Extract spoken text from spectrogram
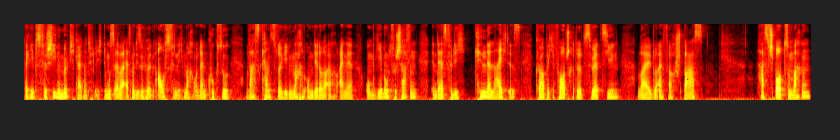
Da gibt es verschiedene Möglichkeiten natürlich. Du musst aber erstmal diese Hürden ausfindig machen und dann guckst du, was kannst du dagegen machen, um dir dort auch eine Umgebung zu schaffen, in der es für dich kinderleicht ist, körperliche Fortschritte zu erzielen, weil du einfach Spaß hast, Sport zu machen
